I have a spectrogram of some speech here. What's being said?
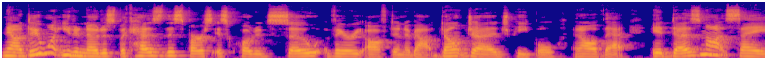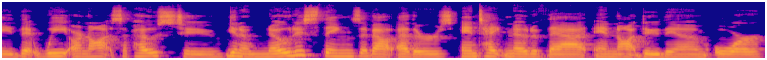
Now, I do want you to notice because this verse is quoted so very often about don't judge people and all of that, it does not say that we are not supposed to, you know, notice things about others and take note of that and not do them or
